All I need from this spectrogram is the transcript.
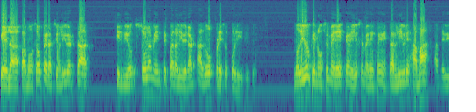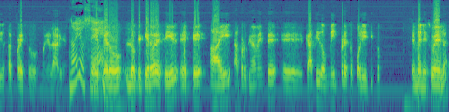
que la famosa Operación Libertad sirvió solamente para liberar a dos presos políticos. no digo que no se merezcan, ellos se merecen estar libres, jamás han debido estar presos, María Laria. No, yo sé. pero lo que quiero decir es que hay aproximadamente eh, casi 2.000 presos políticos en Venezuela,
